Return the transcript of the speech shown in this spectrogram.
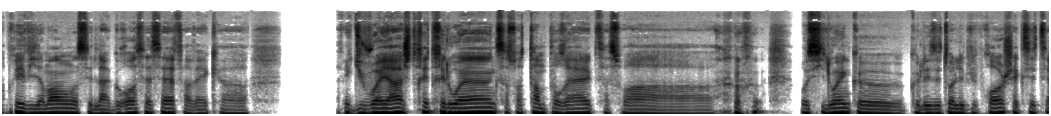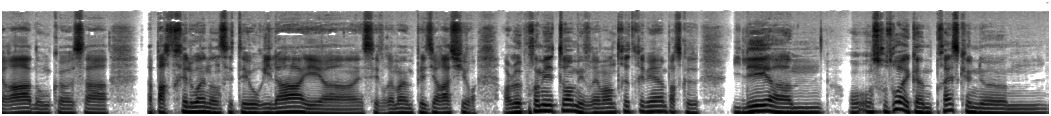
Après, évidemment, c'est de la grosse SF avec euh, avec du voyage très très loin, que ça soit temporel, que ça soit euh, aussi loin que, que, les étoiles les plus proches, etc. Donc euh, ça, ça part très loin dans ces théories-là et, euh, c'est vraiment un plaisir à suivre. Alors le premier tome est vraiment très très bien parce que il est, on, se retrouve avec un, presque une,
